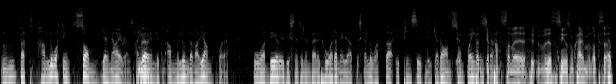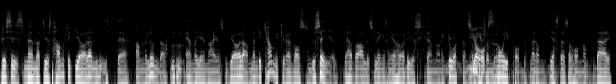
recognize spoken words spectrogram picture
Mhm. För att han låter ju inte som Jeremy Irons. Han Nej. gör en liten annorlunda variant på det. Och det är Disney tydligen väldigt hårda med ju, att det ska låta i princip likadant som på För att det engelska. ska passa med det som syns på skärmen också. Ja, precis. Men att just han fick göra lite annorlunda Mhm. än vad Jeremy Irons fick göra. Men det kan mycket väl vara så som du säger. Det här var alldeles för länge sedan jag hörde just den anekdoten som Jag är också. från Noipod när de gästades av honom. Där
